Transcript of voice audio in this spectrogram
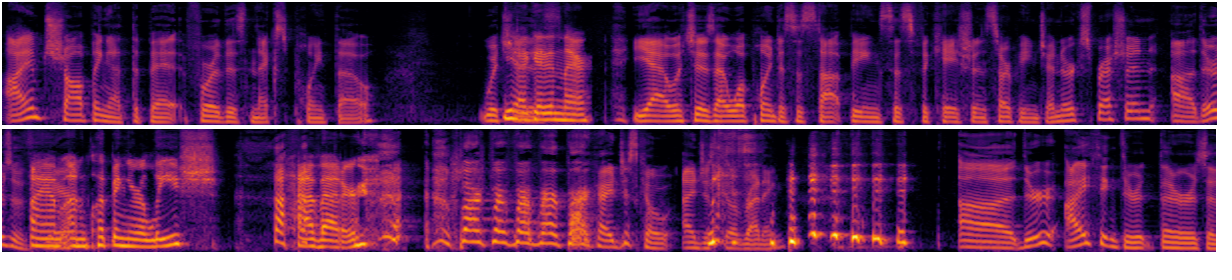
I am chomping at the bit for this next point though. Which Yeah, is, get in there. yeah, which is at what point does it stop being sissification and start being gender expression? Uh, there's a I am unclipping your leash. Have at her. bark, bark, bark, bark, bark. I just go, I just go running. uh, there, I think there, there is a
